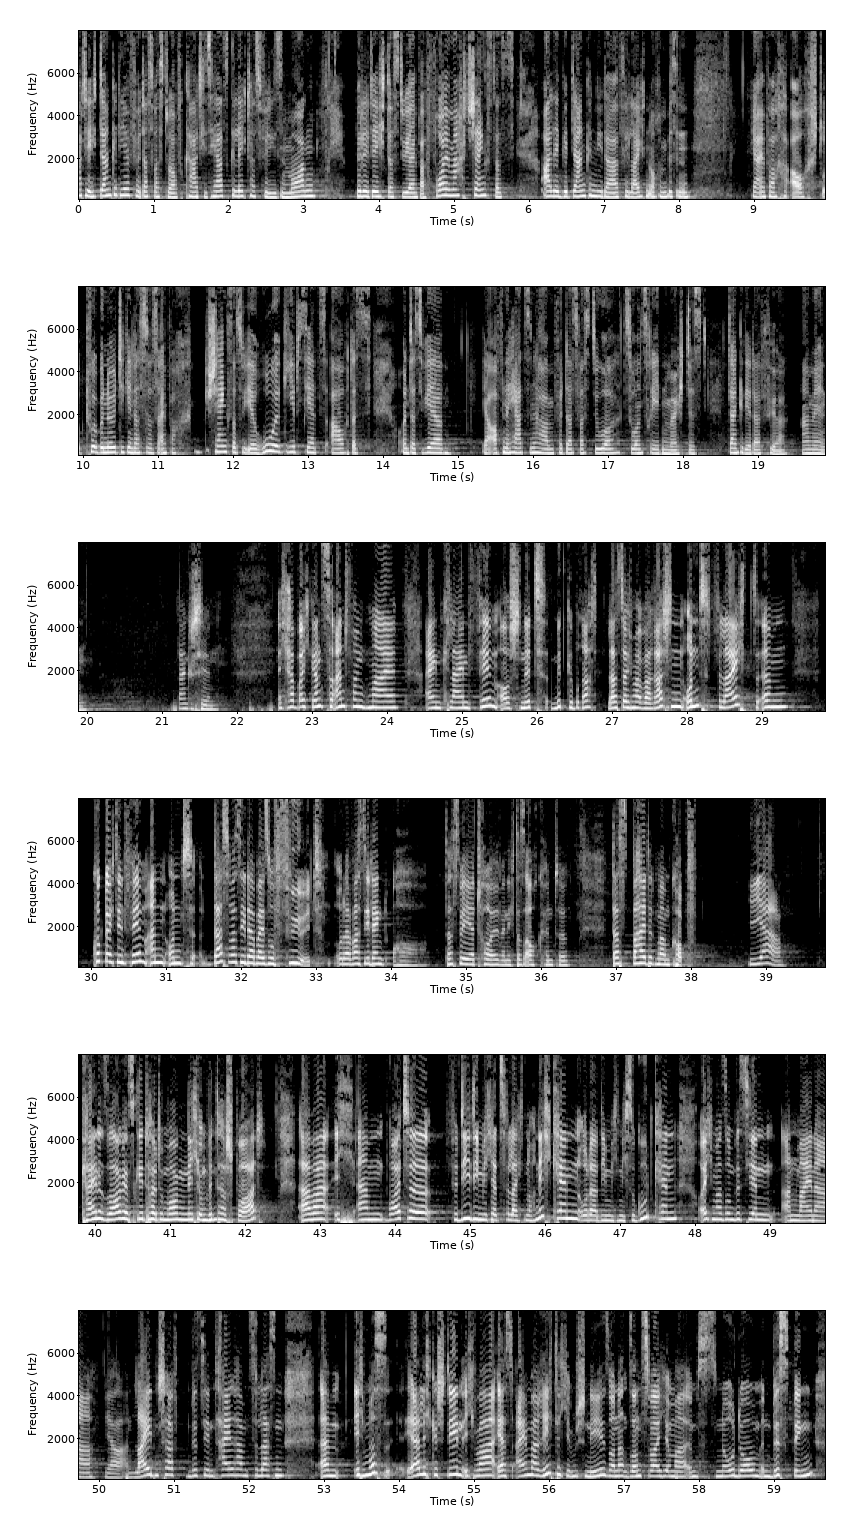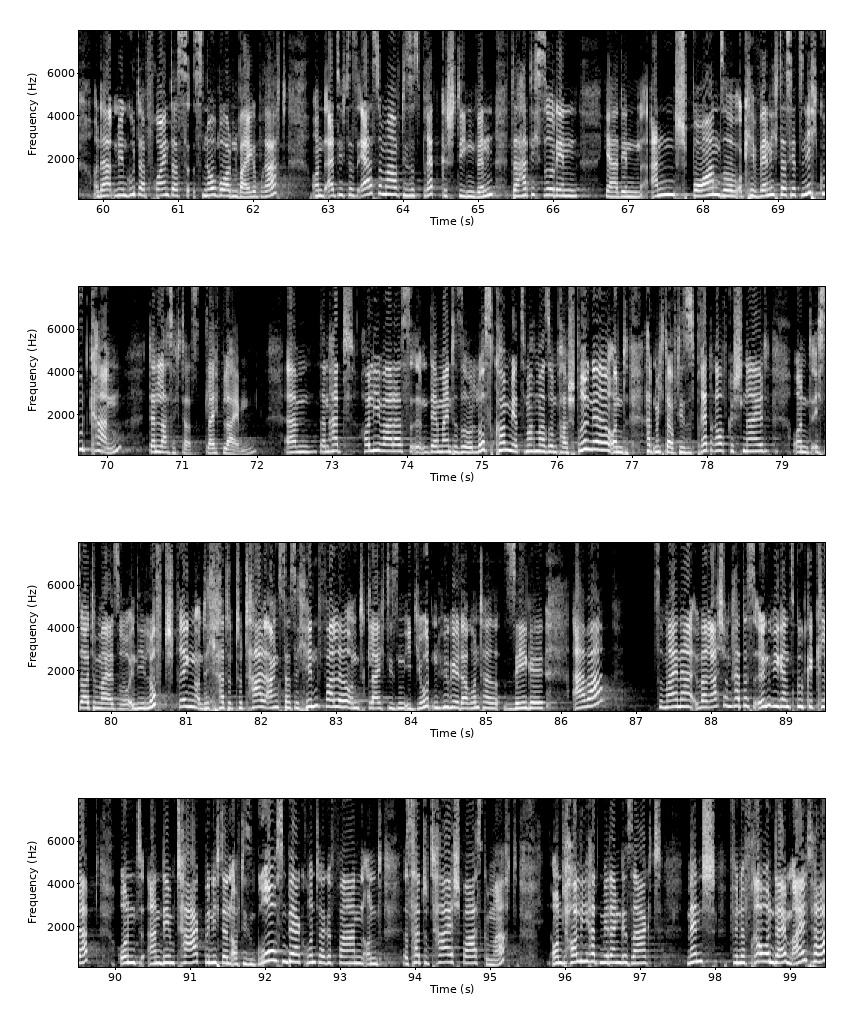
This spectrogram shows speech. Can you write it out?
Vater, ich danke dir für das, was du auf Katis Herz gelegt hast für diesen Morgen. Bitte dich, dass du ihr einfach Vollmacht schenkst, dass alle Gedanken, die da vielleicht noch ein bisschen ja einfach auch Struktur benötigen, dass du es einfach schenkst, dass du ihr Ruhe gibst jetzt auch, dass, und dass wir ja offene Herzen haben für das, was du zu uns reden möchtest. Danke dir dafür. Amen. Dankeschön. Ich habe euch ganz zu Anfang mal einen kleinen Filmausschnitt mitgebracht. Lasst euch mal überraschen und vielleicht ähm, guckt euch den Film an und das, was ihr dabei so fühlt oder was ihr denkt, oh, das wäre ja toll, wenn ich das auch könnte, das behaltet mal im Kopf. Ja, keine Sorge, es geht heute Morgen nicht um Wintersport, aber ich ähm, wollte für die, die mich jetzt vielleicht noch nicht kennen oder die mich nicht so gut kennen, euch mal so ein bisschen an meiner ja, an Leidenschaft ein bisschen teilhaben zu lassen. Ähm, ich muss ehrlich gestehen, ich war erst einmal richtig im Schnee, sondern sonst war ich immer im Snowdome in Bisping und da hat mir ein guter Freund das Snowboarden beigebracht und als ich das erste Mal auf dieses Brett gestiegen bin, da hatte ich so den ja den Ansporn, so okay, wenn ich das jetzt nicht gut kann, dann lasse ich das gleich bleiben. Ähm, dann hat Holly war das, äh, der meinte so, los komm, jetzt mach mal so ein paar Sprünge und hat mich da auf dieses Brett raufgeschnallt und ich sollte mal so in die Luft springen und ich hatte total Angst, dass ich hinfalle und gleich diesen Idiotenhügel darunter segel. Aber zu meiner Überraschung hat es irgendwie ganz gut geklappt und an dem Tag bin ich dann auch diesen großen Berg runtergefahren und es hat total Spaß gemacht. Und Holly hat mir dann gesagt, Mensch, für eine Frau in deinem Alter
